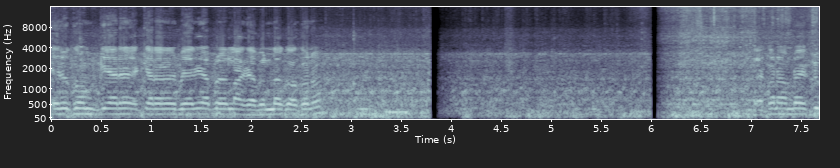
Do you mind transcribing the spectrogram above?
এরকম গিয়ারের ক্যারারের বেয়ারিং আপনারা লাগাবেন না কখনো? এখন আমরা একটু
